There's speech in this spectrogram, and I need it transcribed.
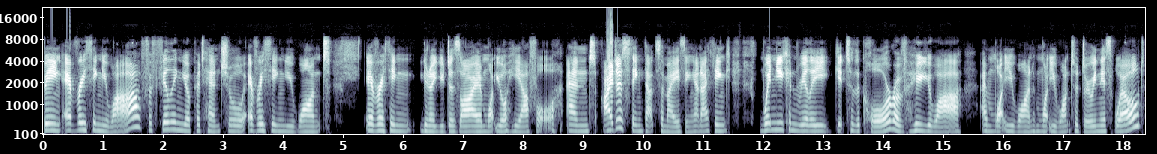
being everything you are, fulfilling your potential, everything you want, everything, you know, you desire and what you're here for. And I just think that's amazing. And I think when you can really get to the core of who you are and what you want and what you want to do in this world,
